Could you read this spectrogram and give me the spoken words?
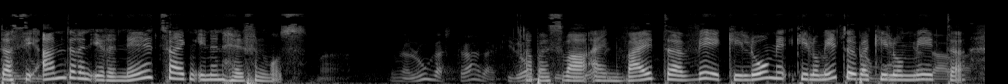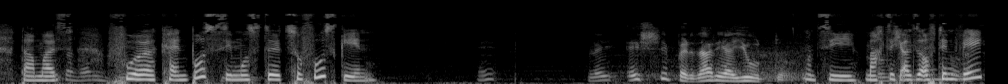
dass sie anderen ihre Nähe zeigen, ihnen helfen muss. Aber es war ein weiter Weg, Kilome Kilometer über Kilometer. Damals fuhr kein Bus, sie musste zu Fuß gehen. E aiuto. Und sie macht sich also auf den Weg,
